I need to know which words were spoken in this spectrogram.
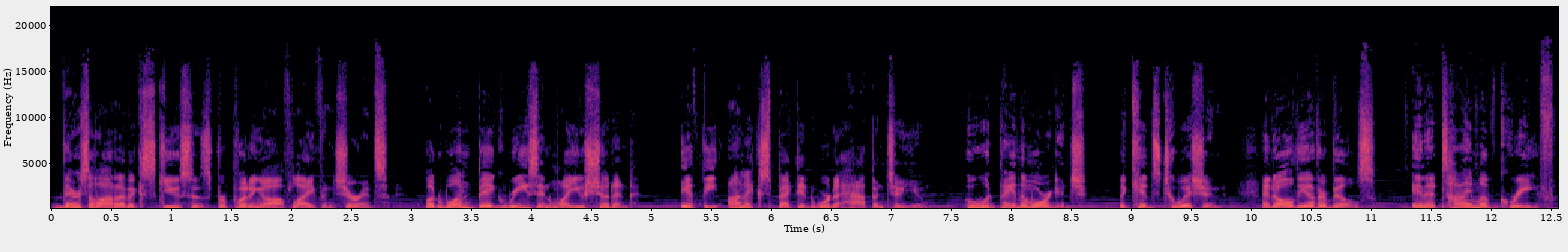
There's a lot of excuses for putting off life insurance, but one big reason why you shouldn't. If the unexpected were to happen to you, who would pay the mortgage, the kids' tuition, and all the other bills? In a time of grief,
